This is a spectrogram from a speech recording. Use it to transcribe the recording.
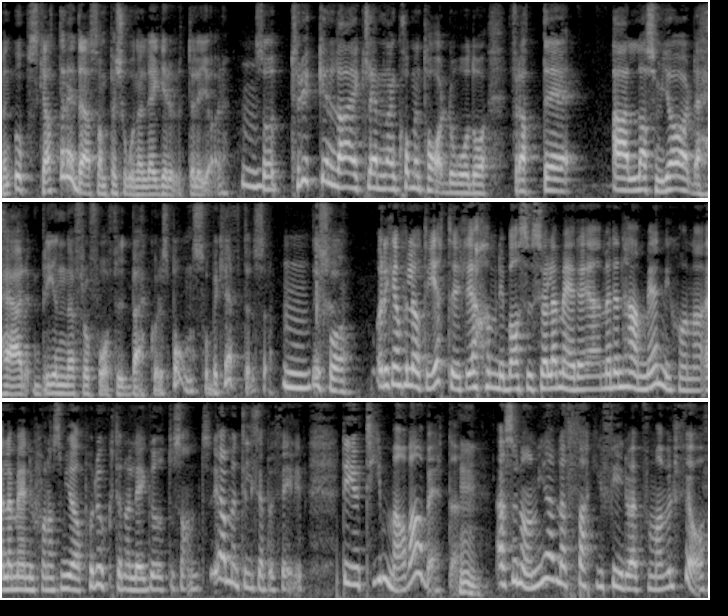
men uppskattar ni det som personen lägger ut eller gör. Så tryck en like, lämna en kommentar då och då för att eh, alla som gör det här brinner för att få feedback och respons och bekräftelse. Det är så. Och det kanske låter jätteytligt, ja men det är bara sociala medier, men den här människorna, eller människorna som gör produkten och lägger ut och sånt, ja men till exempel Filip. Det är ju timmar av arbete. Alltså någon jävla fucking feedback får man väl få.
